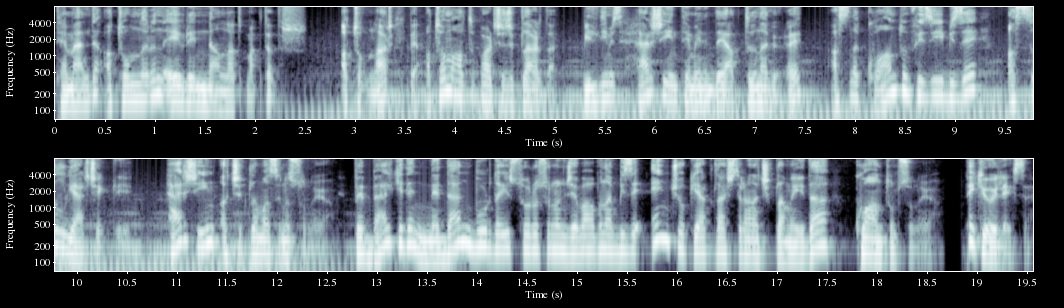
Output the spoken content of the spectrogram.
temelde atomların evrenini anlatmaktadır. Atomlar ve atom altı parçacıklar da bildiğimiz her şeyin temelinde yattığına göre aslında kuantum fiziği bize asıl gerçekliği, her şeyin açıklamasını sunuyor. Ve belki de neden buradayız sorusunun cevabına bizi en çok yaklaştıran açıklamayı da kuantum sunuyor. Peki öyleyse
